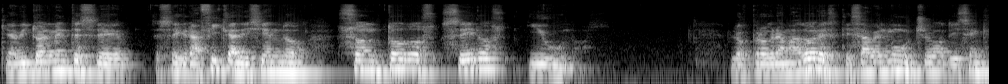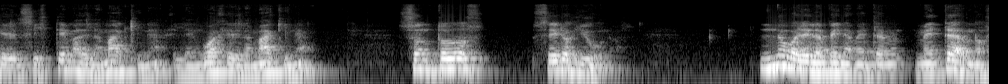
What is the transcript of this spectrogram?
que habitualmente se, se grafica diciendo son todos ceros y unos. Los programadores que saben mucho dicen que el sistema de la máquina, el lenguaje de la máquina, son todos ceros y unos. No vale la pena meternos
